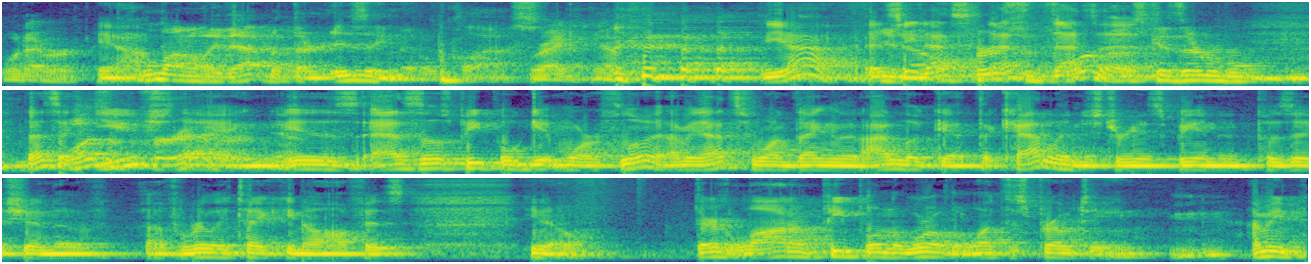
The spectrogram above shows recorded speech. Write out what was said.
whatever. Yeah. Well, not only that, but there is a middle class. Right. Yeah. Yeah, and You see know, that's first that's, and that's foremost a because there that's a wasn't huge forever. thing. Is as those people get more affluent. I mean, that's one thing that I look at the cattle industry as being in position of of really taking off. Is you know. There's a lot of people in the world that want this protein. Mm-hmm. I mean,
